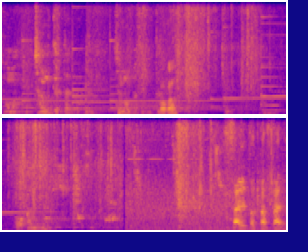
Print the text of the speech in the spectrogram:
잠깐만, 잘못됐다 이거. 잘못 봤어. 뭐가? 어, 아니네. 쌀 떴다 쌀.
